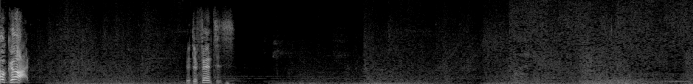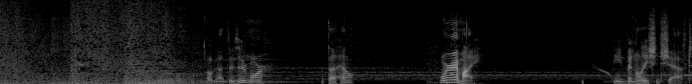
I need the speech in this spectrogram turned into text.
Oh god! The defenses. Oh god, is there more? What the hell? Where am I? Main ventilation shaft.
